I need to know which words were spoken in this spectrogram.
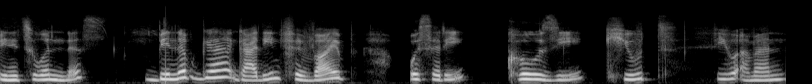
بنتونس بنبقى قاعدين في vibe أسري cozy cute فيه أمان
